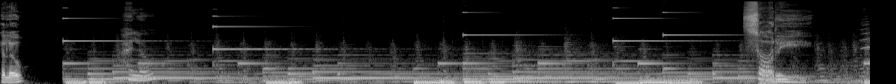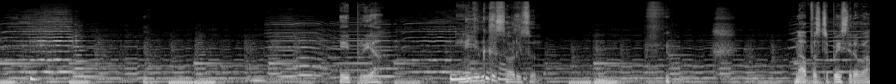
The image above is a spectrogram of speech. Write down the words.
ஹலோ ஹலோ சாரி ஏய் பிரியா நீ எதுக்கு சாரி சொல்? நான் ஃபர்ஸ்ட் பேசுறவா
